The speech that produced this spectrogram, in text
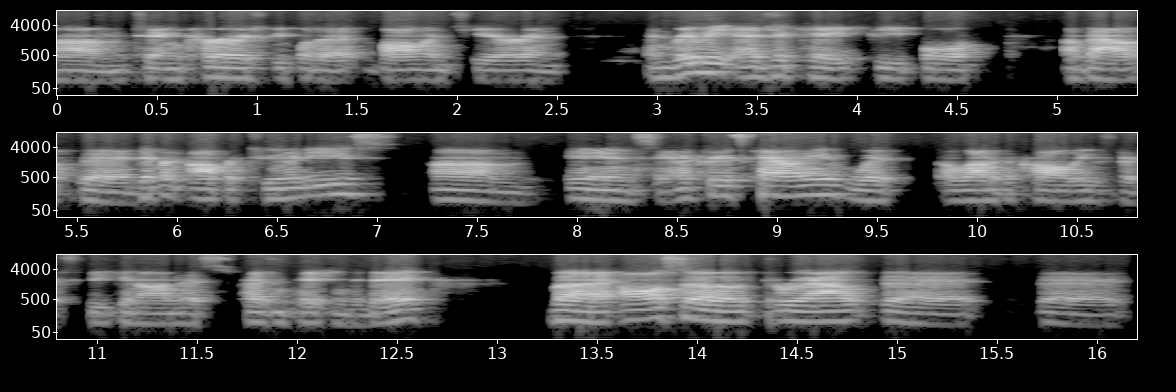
um, to encourage people to volunteer and, and really educate people about the different opportunities um, in Santa Cruz County with a lot of the colleagues that are speaking on this presentation today, but also throughout the, the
